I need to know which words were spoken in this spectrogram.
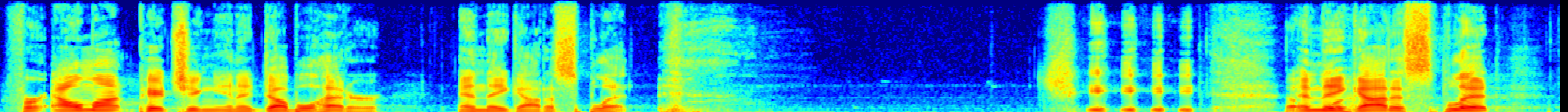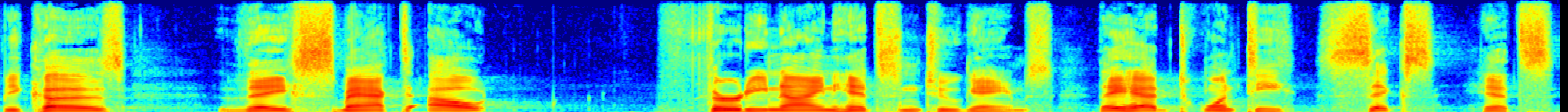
for Almont pitching in a doubleheader, and they got a split. and they got a split because they smacked out 39 hits in two games. They had 26 hits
